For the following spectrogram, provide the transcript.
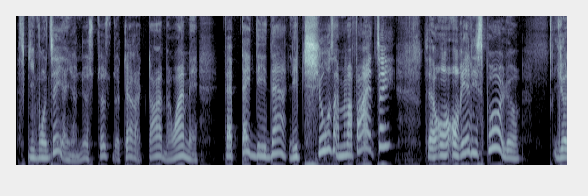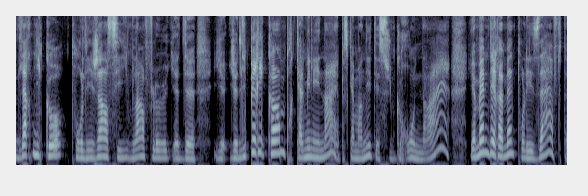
parce qu'ils vont dire, il y a une espèce de caractère, ben ouais, mais fait peut-être des dents. Les petites choses, la même affaire, tu sais. On ne réalise pas, là. Il y a de l'arnica pour les gencives, l'enfleur. Il y a de, il y a, de l'hypericum pour calmer les nerfs, parce qu'à un moment donné, tu es sur le gros nerf. Il y a même des remèdes pour les aftes.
